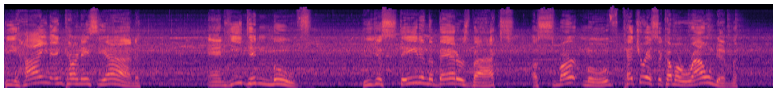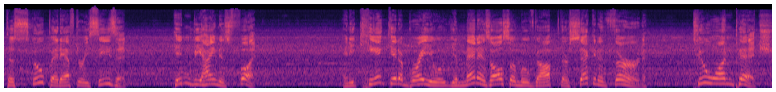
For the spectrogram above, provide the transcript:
behind Encarnacion, and he didn't move. He just stayed in the batter's box. A smart move. Catcher has to come around him to scoop it after he sees it, hidden behind his foot. And he can't get Abreu. Jimenez also moved up. They're second and third. 2 1 pitch.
